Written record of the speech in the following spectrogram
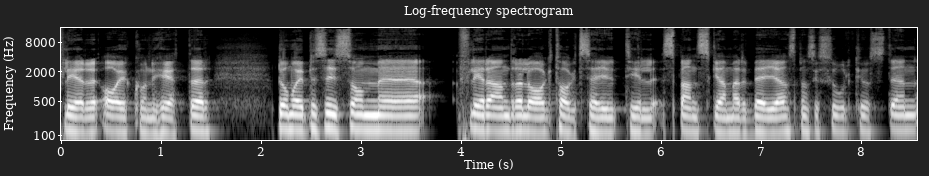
Fler AIK-nyheter. De har ju precis som eh, flera andra lag tagit sig till spanska Marbella, spanska solkusten,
